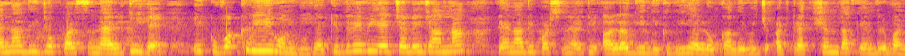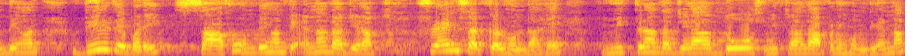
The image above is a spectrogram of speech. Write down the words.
ਇਹਨਾਂ ਦੀ ਜੋ ਪਰਸਨੈਲਿਟੀ ਹੈ, ਇੱਕ ਵੱਖਰੀ ਹੁੰਦੀ ਹੈ। ਕਿਧਰੇ ਵੀ ਇਹ ਚਲੇ ਜਾਣਾ, ਤੇ ਇਹਨਾਂ ਦੀ ਪਰਸਨੈਲਿਟੀ ਅਲੱਗ ਹੀ ਦਿਖਦੀ ਹੈ। ਲੋਕਾਂ ਦੇ ਵਿੱਚ ਅਟਰੈਕਸ਼ਨ ਦਾ ਕੇਂਦਰ ਬਣਦੇ ਹਨ। ਦਿਲ ਦੇ ਬੜੇ ਸਾਫ਼ ਹੁੰਦੇ ਹਨ ਤੇ ਇਹਨਾਂ ਦਾ ਜਿਹੜਾ ਫਰੈਂਡ ਸਰਕਲ ਹੁੰਦਾ ਹੈ, ਮਿੱਤਰਾਂ ਦਾ ਜਿਹੜਾ ਦੋਸਤ ਮਿੱਤਰਾਂ ਦਾ ਆਪਣੇ ਹੁੰਦੇ ਹਨ ਨਾ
